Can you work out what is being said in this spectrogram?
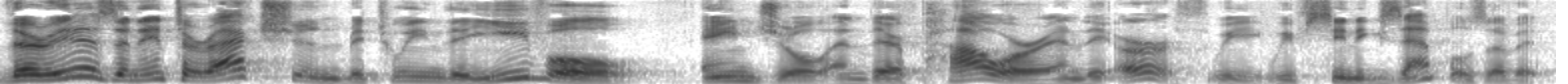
there is an interaction between the evil angel and their power and the earth. We, we've seen examples of it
